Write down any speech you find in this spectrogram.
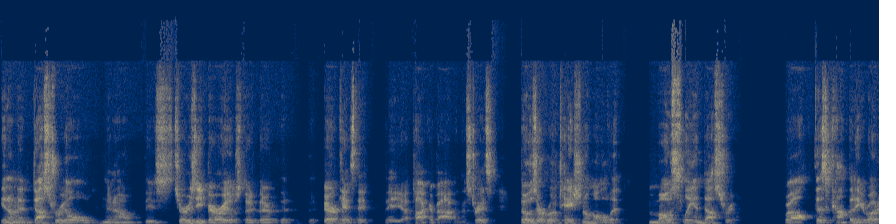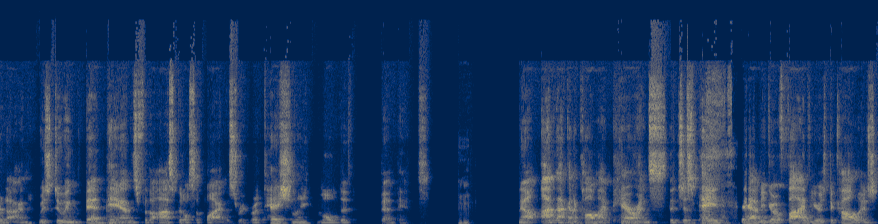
You know, an industrial, you know, these Jersey barriers, they're, the barricades they, they uh, talk about in the streets, those are rotational molded, mostly industrial. Well, this company, Rotodyne, was doing bed pans for the hospital supply industry, rotationally molded bed pans. Mm-hmm. Now, I'm not going to call my parents that just paid to have me go five years to college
